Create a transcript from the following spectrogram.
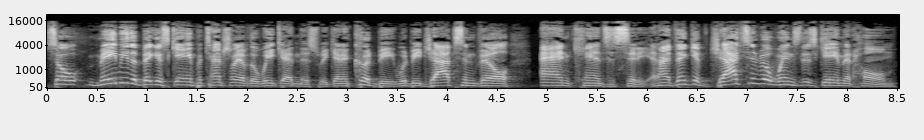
So maybe the biggest game potentially of the weekend this weekend, it could be, would be Jacksonville and Kansas City. And I think if Jacksonville wins this game at home,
